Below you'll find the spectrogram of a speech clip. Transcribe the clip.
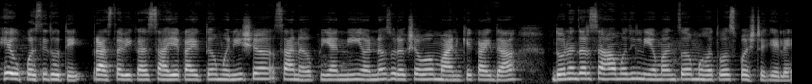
हे उपस्थित होते. प्रास्ताविकास सहाय्यक आयुक्त मनीष सानप यांनी अन्न सुरक्षा व मानके कायदा दोन हजार सहामधील नियमांचं महत्त्व स्पष्ट केले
